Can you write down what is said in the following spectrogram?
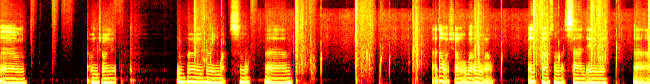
Um, I'm enjoying it. Very, very much so. Um, I it was shovel, but oh well. I need to grab some of the sand anyway. Um,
